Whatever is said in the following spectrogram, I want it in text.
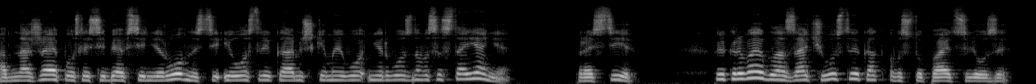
обнажая после себя все неровности и острые камешки моего нервозного состояния. Прости. Прикрываю глаза, чувствуя, как выступают слезы.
